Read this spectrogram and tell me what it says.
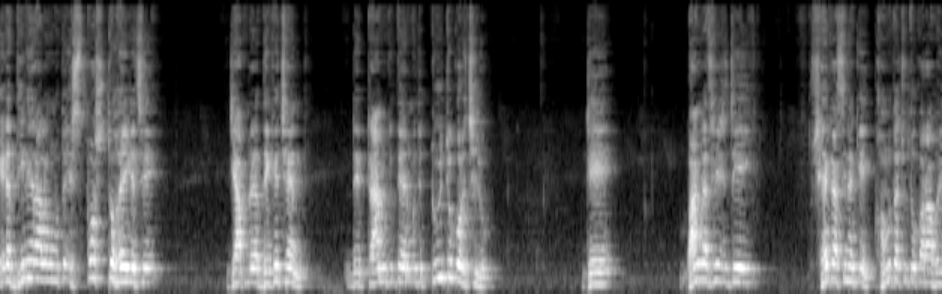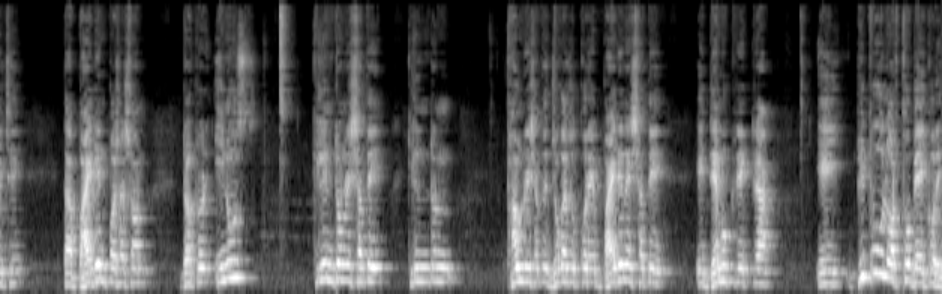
এটা দিনের আলোর মতো স্পষ্ট হয়ে গেছে যে আপনারা দেখেছেন যে ট্রাম্প কিন্তু এর মধ্যে টুইটও করেছিল যে বাংলাদেশের যে শেখ হাসিনাকে ক্ষমতাচ্যুত করা হয়েছে, তা বাইডেন প্রশাসন ডক্টর ইনুস ক্লিন্টনের সাথে, ক্লিন্টন ফাউন্ডের সাথে যোগাযোগ করে বাইডেনের সাথে এই ডেমোক্রেটরা এই বিপুল অর্থ ব্যয় করে।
